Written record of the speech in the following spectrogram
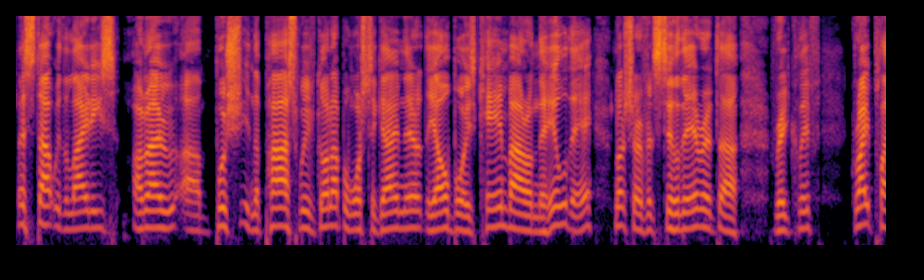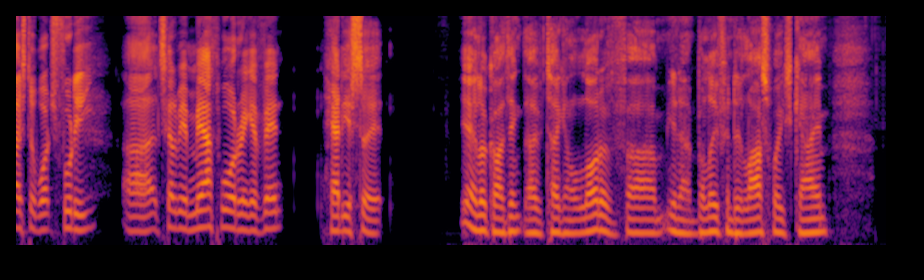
Let's start with the ladies. I know, uh, Bush, in the past, we've gone up and watched a game there at the Old Boys Can Bar on the hill there. Not sure if it's still there at uh, Redcliffe. Great place to watch footy. Uh, it's going to be a mouth-watering event. How do you see it? Yeah, look, I think they've taken a lot of um, you know belief into last week's game.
